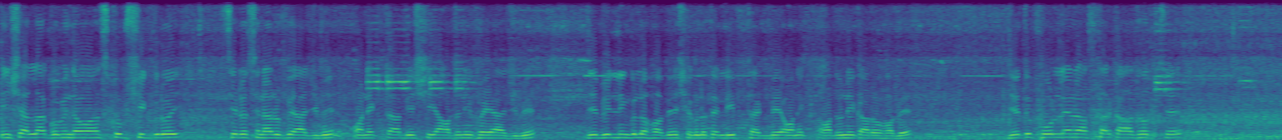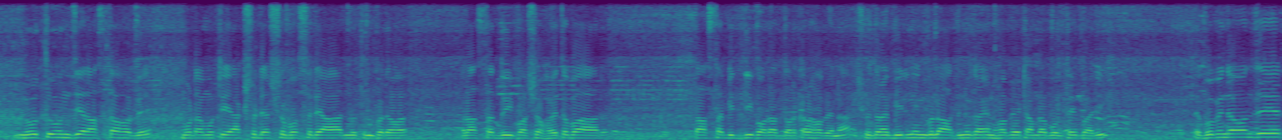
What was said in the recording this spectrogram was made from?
ইনশাল্লাহ গোবিন্দগঞ্জ খুব শীঘ্রই চিরচেনা রূপে আসবে। অনেকটা বেশি আধুনিক হয়ে আসবে। যে বিল্ডিংগুলো হবে সেগুলোতে লিফট থাকবে, অনেক আধুনিক আরও হবে। যেহেতু ফোর লেন রাস্তার কাজ হচ্ছে, নতুন যে রাস্তা হবে, মোটামুটি একশো দেড়শো বছরে আর নতুন করে রাস্তার দুই পাশে হয়তো বা আর রাস্তা বৃদ্ধি করার দরকার হবে না। সুতরাং বিল্ডিংগুলো আধুনিকায়ন হবে এটা আমরা বলতেই পারি। তো গোবিন্দগঞ্জের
